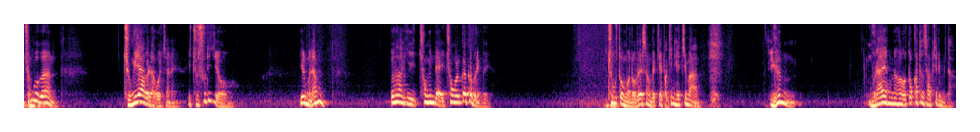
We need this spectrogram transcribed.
중국은 중의학을 하고 있잖아요. 이 주술이죠. 이건 뭐냐면 의학이 총인데 이 총을 꺾어버린 거예요. 중국도 뭐 노벨상 몇 개 받긴 했지만 이건 문화혁명하고 똑같은 삽질입니다.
